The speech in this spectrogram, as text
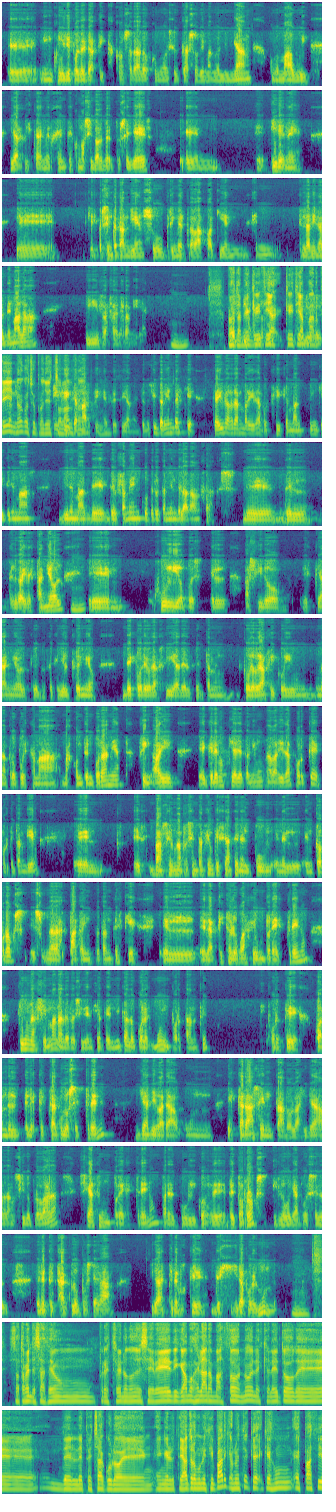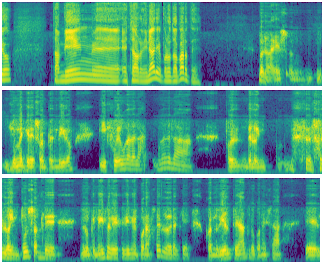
eh, incluye pues desde artistas consagrados como es el caso de Manuel Liñán, como Maui, y artistas emergentes como ha sido Alberto Sellés, eh, Irene, que presenta también su primer trabajo aquí en, la Bienal de Málaga, y Rafael Ramírez. Pero también Cristian Martín, ¿no? Con su proyecto Cristian Martín, efectivamente. Sí, también ves que, hay una gran variedad, pues Cristian Martín, que tiene más, viene más del flamenco, pero también de la danza, del, baile español. Eh, Julio, pues él ha sido este año el que recibió el premio de coreografía del certamen coreográfico y una propuesta más, más contemporánea. En fin, hay, eh, queremos que haya también una variedad. ¿Por qué? Porque también va a ser una presentación que se hace en el pool, en el Torrox. Es una de las patas importantes que el, artista luego hace un preestreno. Tiene una semana de residencia técnica, lo cual es muy importante, porque cuando el, espectáculo se estrene, ya llevará un, estará asentado, las ideas habrán sido probadas, se hace un preestreno para el público de, Torrox y luego ya pues el, espectáculo pues ya, ya esperemos que de gira por el mundo. Exactamente, se hace un preestreno donde se ve, digamos, el armazón, ¿no? El esqueleto del espectáculo en, el Teatro Municipal, que, es un espacio también eh, extraordinario, por otra parte. Bueno, es, yo me quedé sorprendido y fue una de las, una de las pues, de los, impulsos que lo que me hizo decidirme por hacerlo era que cuando vi el teatro con esa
